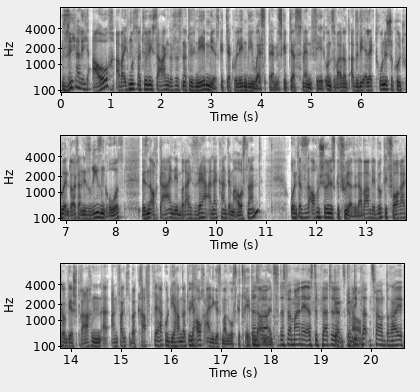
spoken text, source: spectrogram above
Sicherlich auch, aber ich muss natürlich sagen, das ist natürlich neben mir. Es gibt ja Kollegen wie Westbam, es gibt ja Sven Feth und so weiter. Also die elektronische Kultur in Deutschland ist riesengroß. Wir sind auch da in dem Bereich sehr anerkannt im Ausland. Und das ist auch ein schönes Gefühl. Also da waren wir wirklich Vorreiter und wir sprachen äh, anfangs über Kraftwerk und die haben natürlich auch einiges mal losgetreten das damals. War, das war meine erste Platte. Ganz genau. Die Platten zwei und drei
